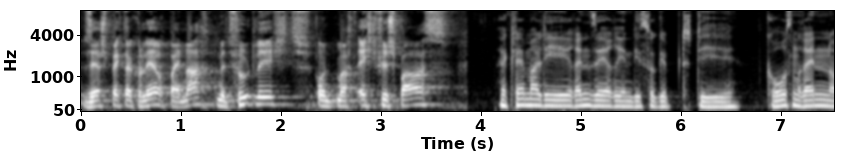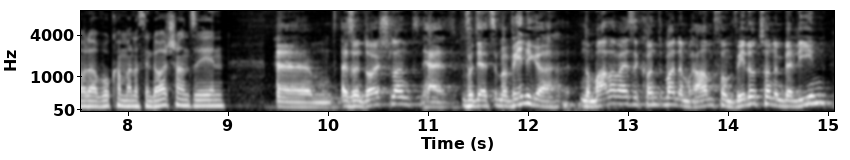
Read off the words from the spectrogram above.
sehr spektakulär, auch bei Nacht mit Flutlicht und macht echt viel Spaß. Erklär mal die Rennserien, die es so gibt, die großen Rennen oder wo kann man das in Deutschland sehen? Ähm, also in Deutschland ja, wird ja jetzt immer weniger. Normalerweise konnte man im Rahmen vom Veloton in Berlin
